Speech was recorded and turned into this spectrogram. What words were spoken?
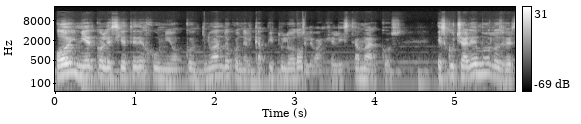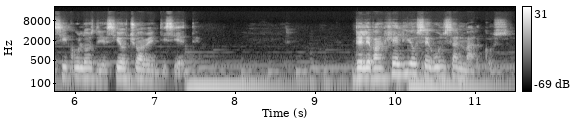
Hoy, miércoles 7 de junio, continuando con el capítulo 2 del evangelista Marcos, escucharemos los versículos 18 a 27. Del Evangelio según San Marcos.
